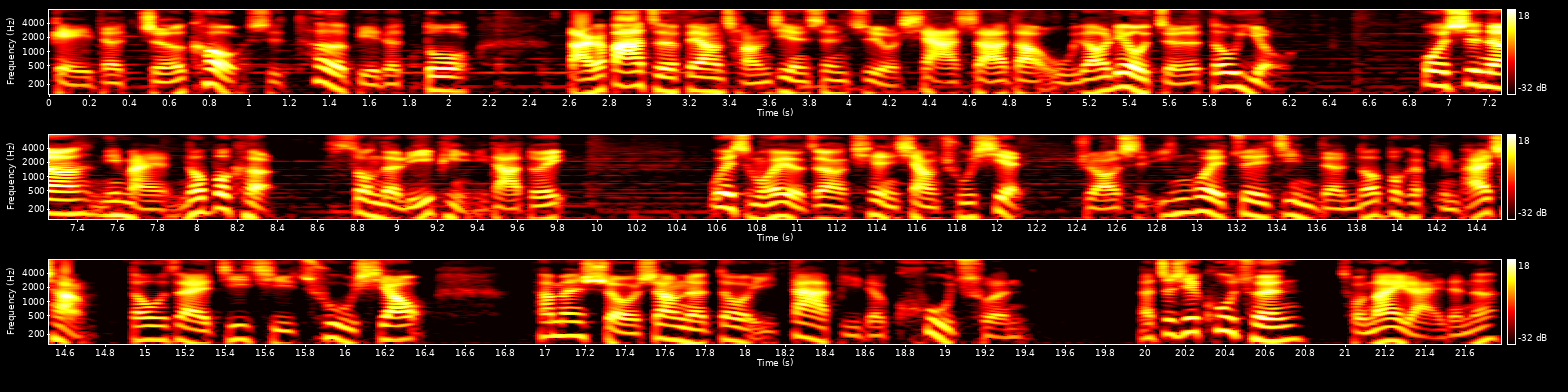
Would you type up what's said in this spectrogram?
给的折扣是特别的多，打个八折非常常见，甚至有下杀到五到六折的都有。或是呢，你买 notebook 送的礼品一大堆，为什么会有这样现象出现？主要是因为最近的 notebook 品牌厂都在积极促销，他们手上呢都有一大笔的库存。那这些库存从哪里来的呢？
